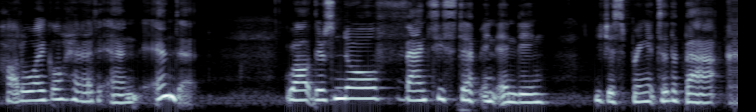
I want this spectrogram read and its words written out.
How do I go ahead and end it? Well, there's no fancy step in ending. You just bring it to the back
